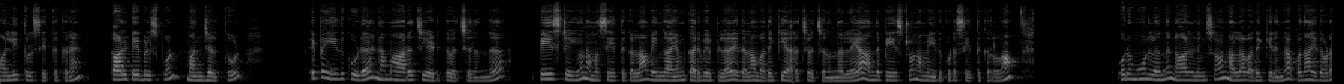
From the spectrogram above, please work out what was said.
மல்லித்தூள் சேர்த்துக்கிறேன். கால் டேபிள் ஸ்பூன் மஞ்சள் தூள். இப்போ இது கூட நம்ம அரைச்சி எடுத்து வச்சுருந்த பேஸ்ட்டையும் நம்ம சேர்த்துக்கலாம். வெங்காயம் கருவேப்பிலை இதெல்லாம் வதக்கி அரைச்சி வச்சுருந்தோம் இல்லையா? அந்த பேஸ்ட்டும் நம்ம இது கூட சேர்த்துக்கிறலாம் ஒரு மூணுலேருந்து நாலு நிமிஷம் நல்லா வதக்கிடுங்க. அப்போ தான் இதோட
